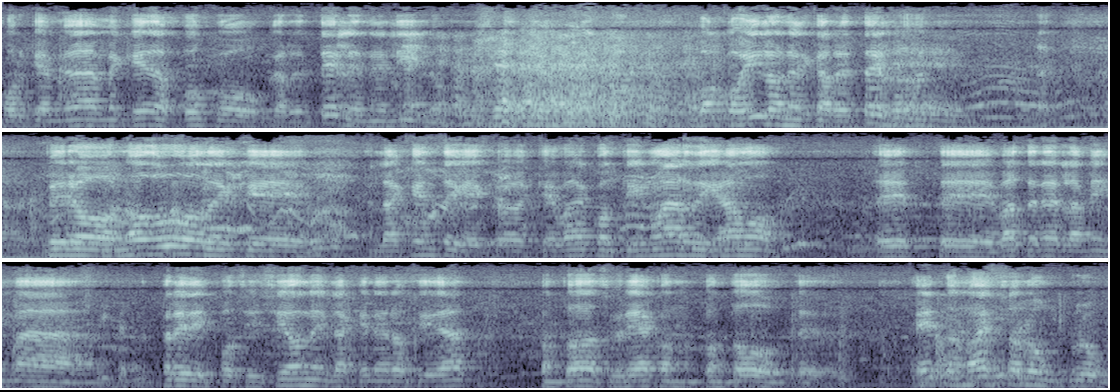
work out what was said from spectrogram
porque me, queda poco carretel en el hilo, poco hilo en el carretel, pero no dudo de que la gente que va a continuar, digamos, este, va a tener la misma predisposición y la generosidad con toda seguridad con, con todos ustedes. Esto no es solo un club,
